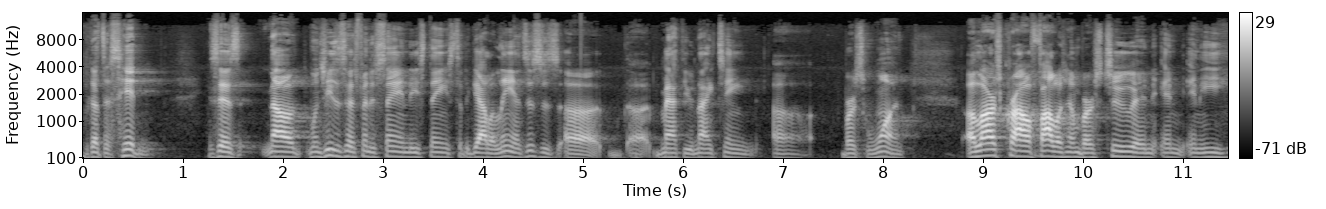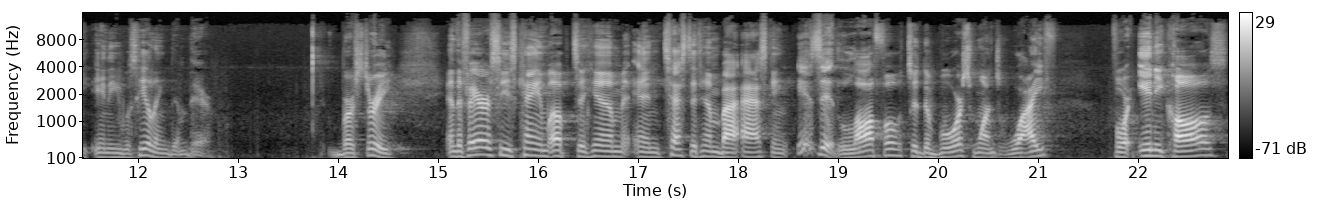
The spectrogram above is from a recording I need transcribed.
because it's hidden. He says, Now, when Jesus has finished saying these things to the Galileans, this is uh, uh, Matthew 19, uh, verse 1. A large crowd followed him, verse 2, and, and, and, he, and he was healing them there. Verse 3 And the Pharisees came up to him and tested him by asking, Is it lawful to divorce one's wife for any cause?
